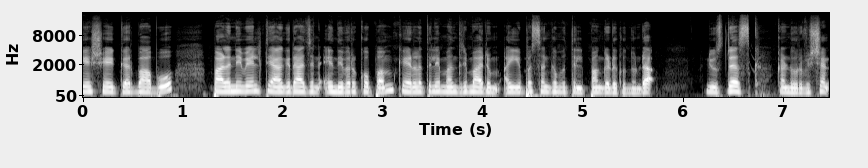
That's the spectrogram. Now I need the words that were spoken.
കെ ശേഖർ ബാബു പളനിവേൽ ത്യാഗരാജൻ എന്നിവർക്കൊപ്പം കേരളത്തിലെ മന്ത്രിമാരും അയ്യപ്പസംഗമത്തിൽ പങ്കെടുക്കുന്നുണ്ട്. News desk Kannur vision.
